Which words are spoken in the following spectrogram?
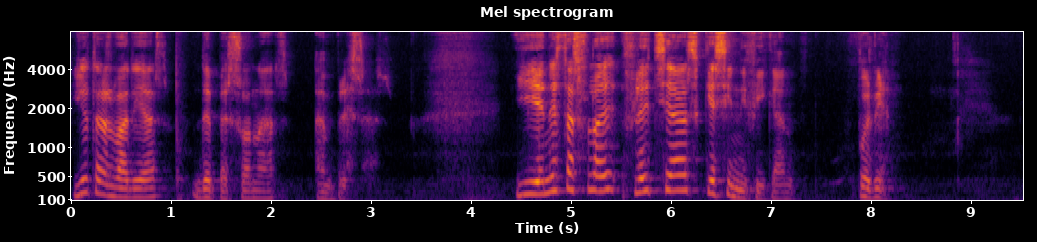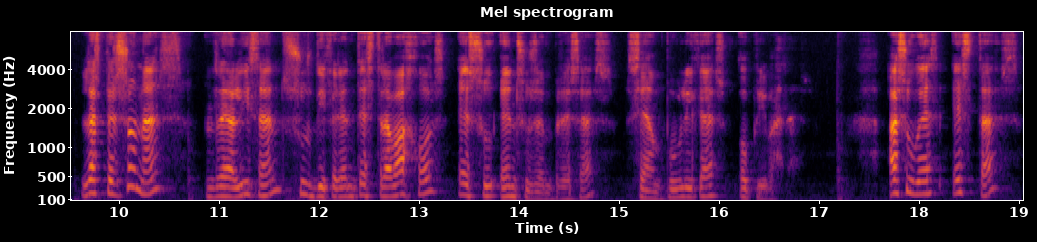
y otras varias de personas a empresas. ¿Y en estas flechas qué significan? Pues bien, las personas realizan sus diferentes trabajos en sus empresas, sean públicas o privadas. A su vez, estas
